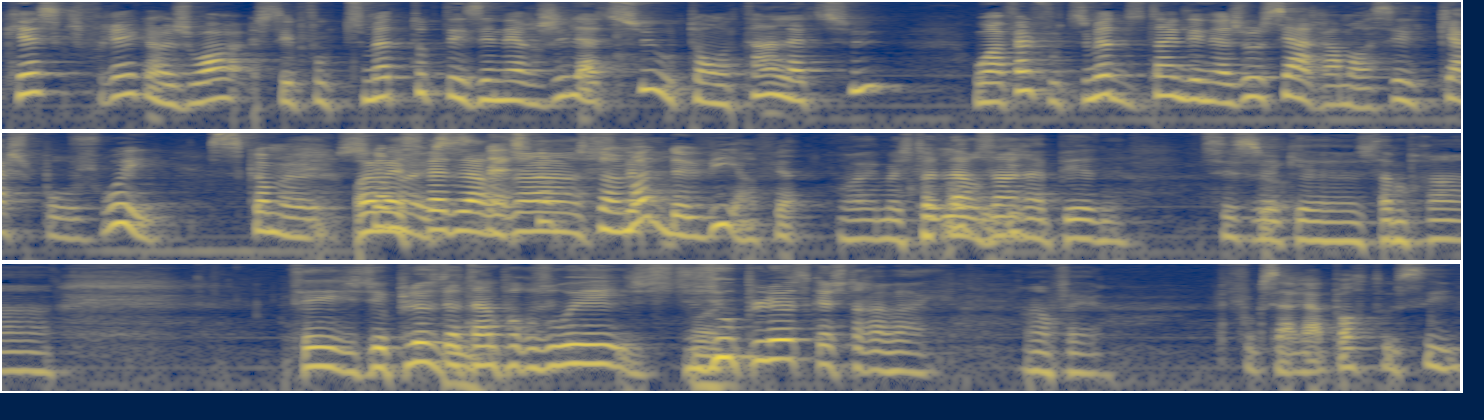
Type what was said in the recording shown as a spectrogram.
qu'est-ce qui ferait qu'un joueur. Il faut que tu mettes toutes tes énergies là-dessus ou ton temps là-dessus? Ou en fait, il faut que tu mettes du temps et de l'énergie aussi à ramasser le cash pour jouer. C'est comme un. c'est Ouais, je un- c'est C'est je mode de vie, en fait. Oui, mais je C'est fais de l'argent rapide. C'est ça. Que ça me prend. Tu sais, j'ai plus de temps pour jouer. Je joue plus que je travaille, en fait. Il faut que ça rapporte aussi.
